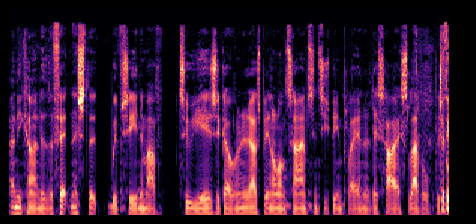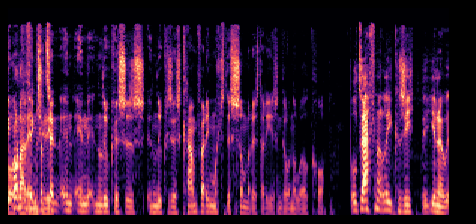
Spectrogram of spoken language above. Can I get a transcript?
any kind of the fitness that we've seen him have two years ago, and it has been a long time since he's been playing at this highest level. Do you think one of the things injury. that's in, in, in Lucas's in Lucas's camp very much this summer is that he isn't going to the World Cup? Well, definitely because he, you know,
